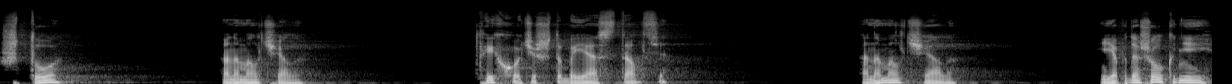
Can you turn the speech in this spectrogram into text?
«Что?» Она молчала. «Ты хочешь, чтобы я остался?» Она молчала. Я подошел к ней,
